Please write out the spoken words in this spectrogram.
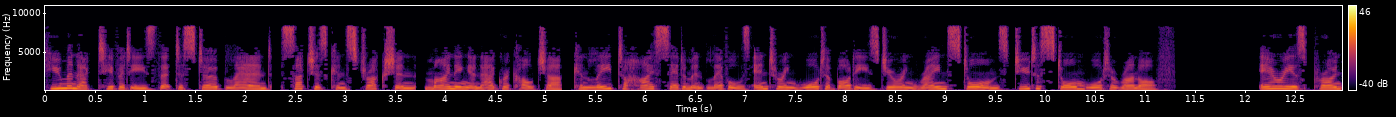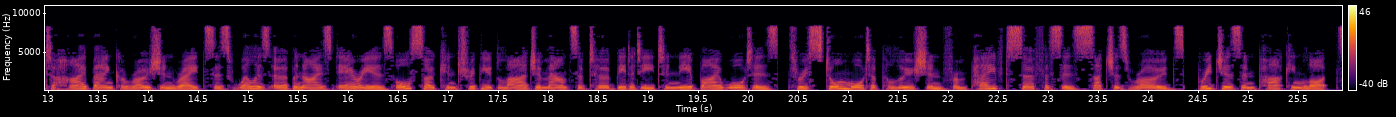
Human activities that disturb land, such as construction, mining and agriculture, can lead to high sediment levels entering water bodies during rain storms due to storm water runoff. Areas prone to high bank erosion rates as well as urbanized areas also contribute large amounts of turbidity to nearby waters, through stormwater pollution from paved surfaces such as roads, bridges and parking lots.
